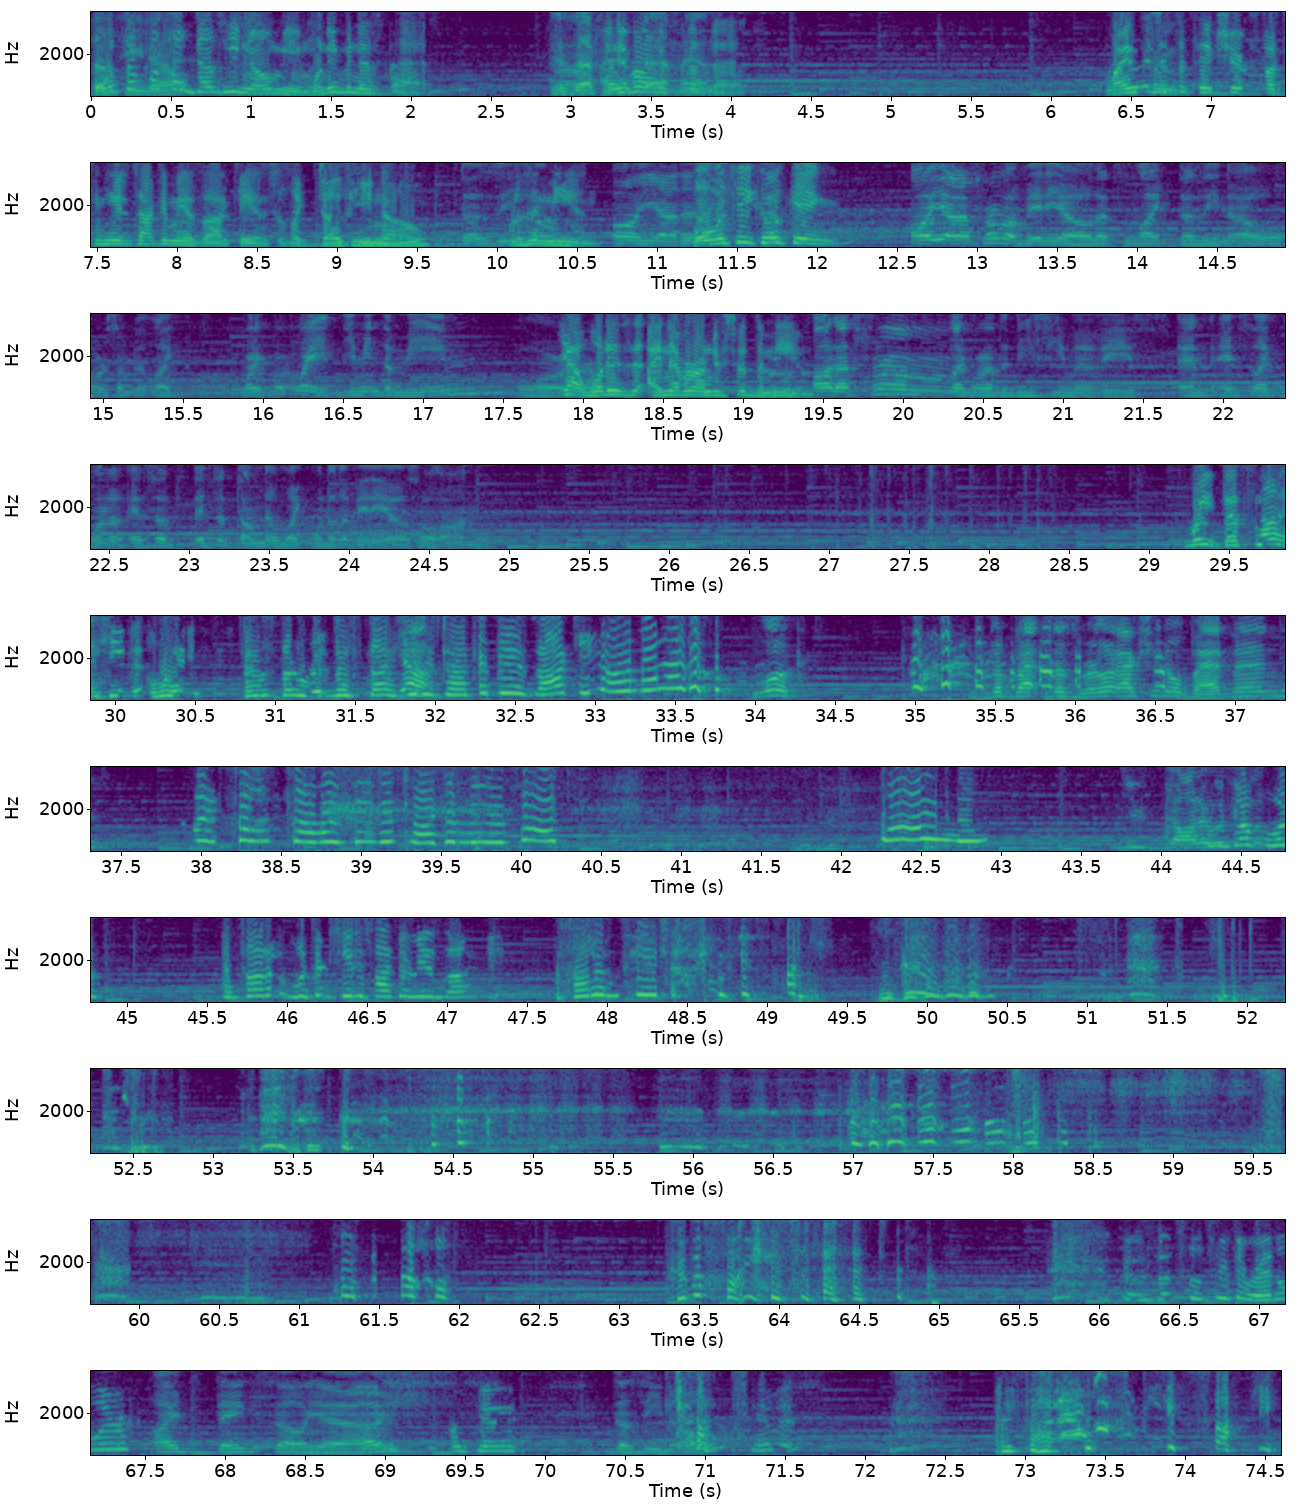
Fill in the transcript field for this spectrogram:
Does what he the fuck know? does he know meme? What even is that? Is that I never Batman? understood that. Why is it just a picture of fucking Hidetaka Miyazaki and it's just like, does he know? Does he What does it mean? Oh yeah, that's, What was he cooking? Oh yeah, that's from a video that's like, does he know or something like? Wait, wait, wait you mean the meme or? Yeah, what is it? I never understood the meme. Oh, that's from like one of the DC movies, and it's like one of it's a it's a thumbnail of like one of the videos. Hold on. Wait, that's not he. Wait, that's the that's not Yeah. Hidetaka Miyazaki. Oh no! Look, the bat does Riddler actually know Batman? I thought that was Hidetaka Miyazaki. Oh! You thought it was Look up, some- look. I thought it. Look at Hidetaka Miyazaki. I thought it was Hidetaka Miyazaki. Oh, Who the fuck is that? Is that supposed to be the Riddler? I think so. Yeah. Okay. does he know? God damn it. I thought it was Miyazaki.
